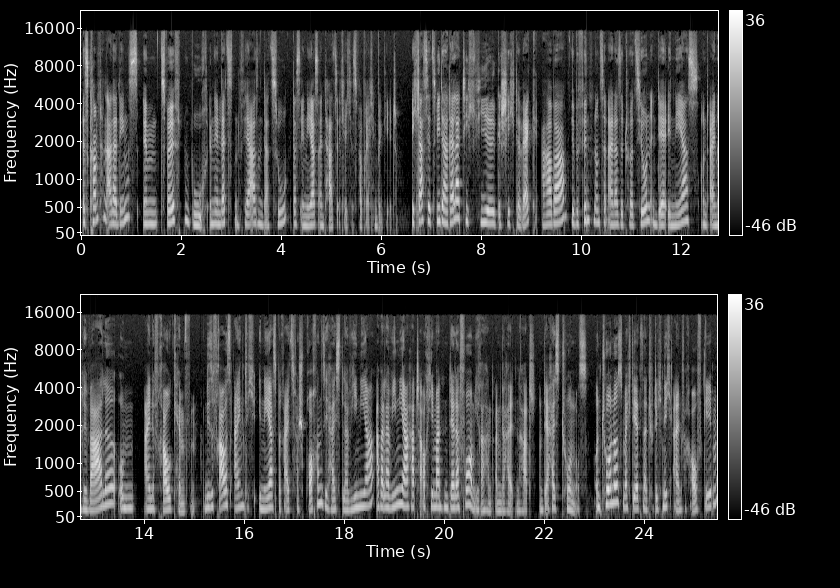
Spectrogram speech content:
Es kommt dann allerdings im zwölften Buch in den letzten Versen dazu, dass Aeneas ein tatsächliches Verbrechen begeht. Ich lasse jetzt wieder relativ viel Geschichte weg, aber wir befinden uns in einer Situation, in der Aeneas und ein Rivale um eine Frau kämpfen. Und diese Frau ist eigentlich Aeneas bereits versprochen. Sie heißt Lavinia, aber Lavinia hatte auch jemanden, der davor um ihre Hand angehalten hat. Und der heißt Turnus. Und Turnus möchte jetzt natürlich nicht einfach aufgeben.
